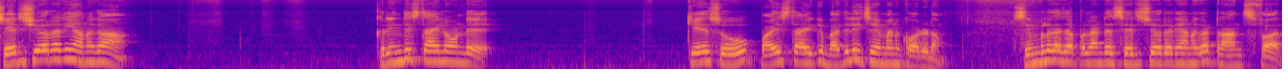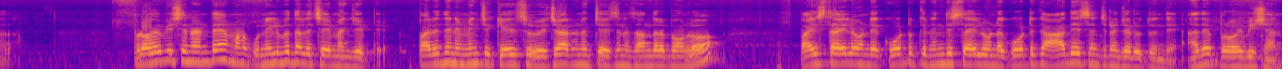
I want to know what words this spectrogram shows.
షెర్ష్యూరరీ అనగా క్రింది స్థాయిలో ఉండే కేసు పై స్థాయికి బదిలీ చేయమని కోరడం. సింపుల్గా చెప్పాలంటే సెర్ష్యూరరీ అనగా ట్రాన్స్ఫర్. ప్రొహిబిషన్ అంటే మనకు నిలుపుదల చేయమని చెప్పి. పరిధిని మించి కేసు విచారణ చేసిన సందర్భంలో పై స్థాయిలో ఉండే కోర్టు క్రింది స్థాయిలో ఉండే కోర్టుకి ఆదేశించడం జరుగుతుంది. అదే ప్రొహిబిషన్.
